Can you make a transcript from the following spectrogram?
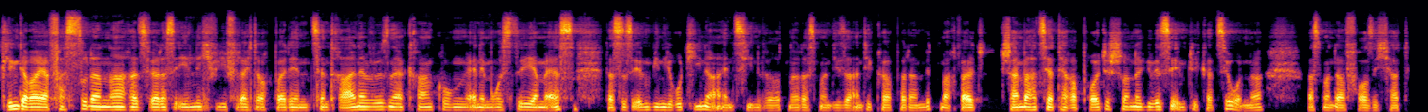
Klingt aber ja fast so danach, als wäre das ähnlich wie vielleicht auch bei den zentralnervösen Erkrankungen, NMOS, DMS, dass es irgendwie in die Routine einziehen wird, ne, dass man diese Antikörper dann mitmacht, weil scheinbar hat es ja therapeutisch schon eine gewisse Implikation, ne, was man da vor sich hat.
